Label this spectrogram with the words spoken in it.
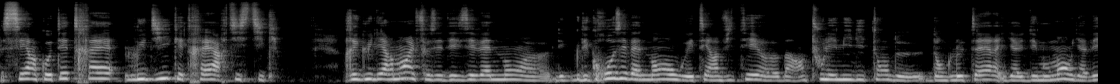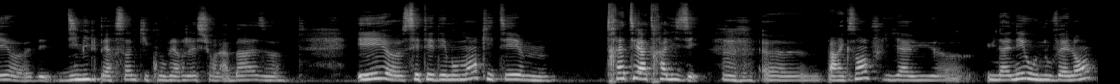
c'est un côté très ludique et très artistique. Régulièrement, elle faisait des événements, euh, des, gros événements où étaient invités ben, tous les militants d'Angleterre. Il y a eu des moments où il y avait des 10 000 personnes qui convergeaient sur la base. Et c'était des moments qui étaient hum, très théâtralisés. Mhm. Euh, par exemple, il y a eu euh, une année au Nouvel An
